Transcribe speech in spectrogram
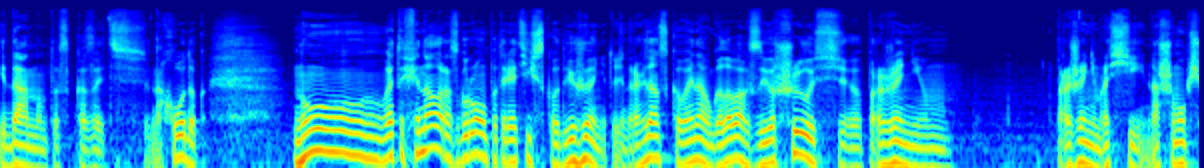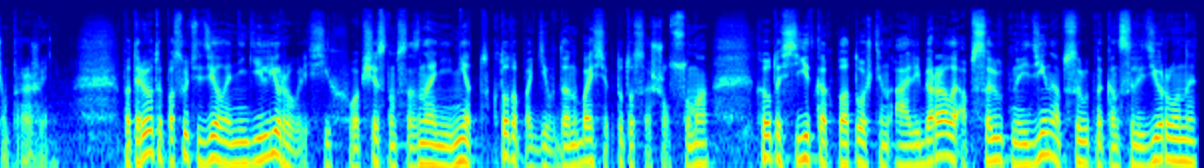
и данным, так сказать, находок. Ну, это финал разгрома патриотического движения. То есть гражданская война в головах завершилась э, поражением, поражением России, нашим общим поражением. Патриоты, по сути дела, аннигилировались, их в общественном сознании нет. Кто-то погиб в Донбассе, кто-то сошел с ума, кто-то сидит как Платошкин, а либералы абсолютно едины, абсолютно консолидированы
